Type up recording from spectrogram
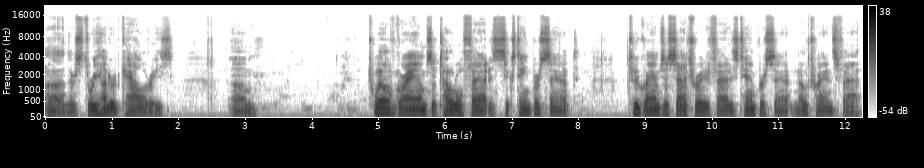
Uh, there's 300 calories. Um, 12 grams of total fat is 16%. 2 grams of saturated fat is 10%. No trans fat.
